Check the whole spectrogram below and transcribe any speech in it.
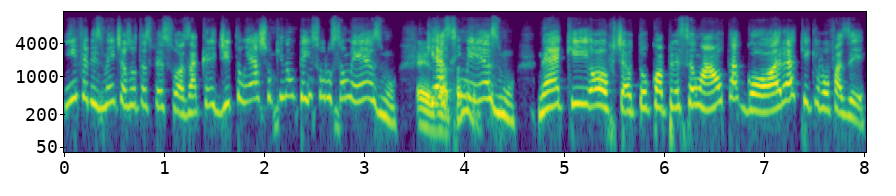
Infelizmente, as outras pessoas acreditam e acham que não tem solução mesmo, Exatamente. que é assim mesmo, né? Que, oh, eu tô com a pressão alta agora, o que, que eu vou fazer?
